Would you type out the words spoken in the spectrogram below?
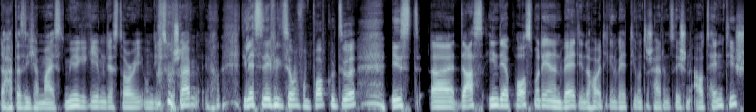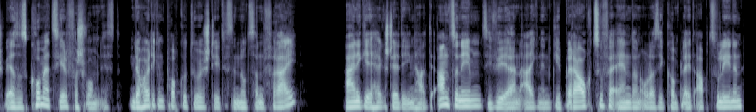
da hat er sich am meisten Mühe gegeben, der Story, um die zu beschreiben. die letzte Definition von Popkultur ist, äh, dass in der postmodernen Welt, in der heutigen Welt, die Unterscheidung zwischen authentisch versus kommerziell verschwommen ist. In der heutigen Popkultur steht es den Nutzern frei, einige hergestellte Inhalte anzunehmen, sie für ihren eigenen Gebrauch zu verändern oder sie komplett abzulehnen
